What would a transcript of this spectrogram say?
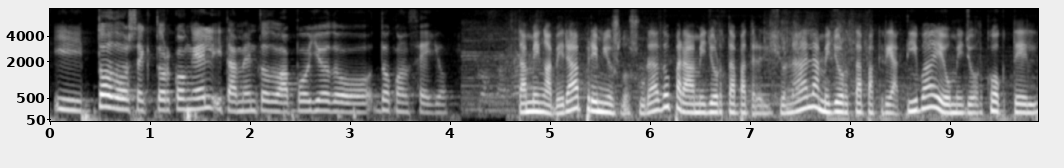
e todo o sector con el e tamén todo o apoio do, do Concello. Tamén haberá premios do xurado para a mellor tapa tradicional, a mellor tapa creativa e o mellor cóctel.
